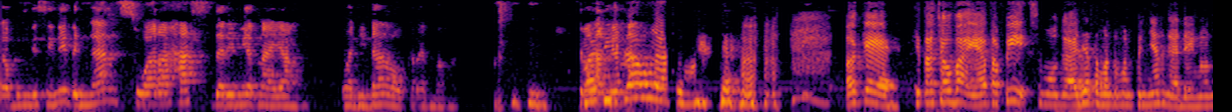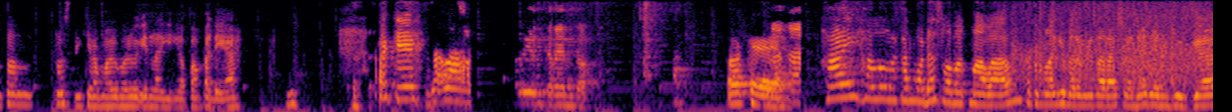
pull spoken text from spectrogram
gabung di sini dengan suara khas dari Mirna yang wadidaw keren banget. wadidaw nggak tuh? Oke, kita coba ya. Tapi semoga aja teman-teman penyiar nggak ada yang nonton terus dikira malu-maluin lagi. Nggak apa-apa deh ya. Oke. Okay. Enggak lah, kalian keren kok. Oke. Okay. Hai, halo rekan moda, selamat malam. Ketemu lagi bareng kita Rasyada dan juga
